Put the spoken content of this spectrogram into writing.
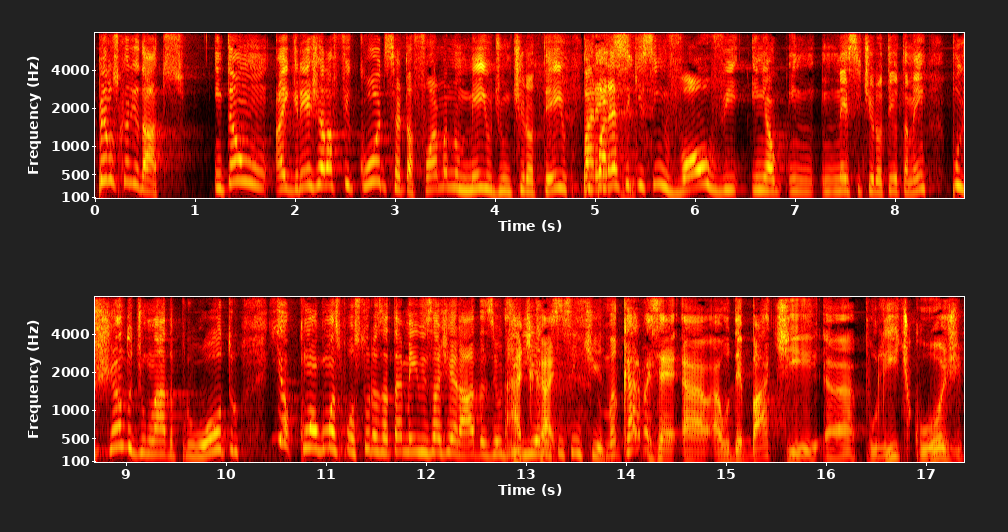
pelos candidatos. Então, a igreja ela ficou, de certa forma, no meio de um tiroteio. E Parece- parece que se envolve em, em- nesse tiroteio também, puxando de um lado para o outro, e com algumas posturas até meio exageradas, eu diria, radicais. nesse sentido. Mas, Cara, mas é a- a- o debate ah, político hoje,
